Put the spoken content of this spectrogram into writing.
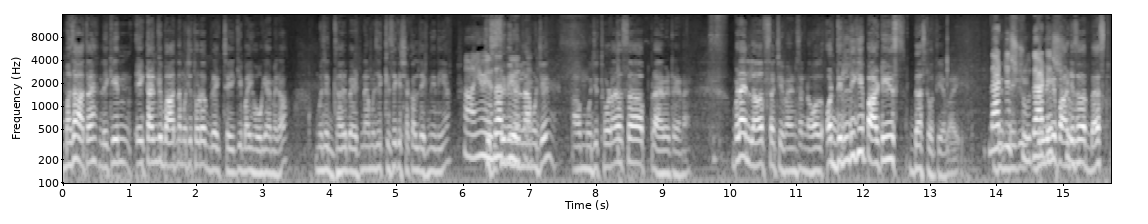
मज़ा आता है लेकिन एक टाइम के बाद ना मुझे थोड़ा ब्रेक चाहिए कि भाई हो गया मेरा। मुझे घर बैठना है मुझे किसी की शक्ल देखनी नहीं है। हाँ ये मेरे किसी साथ भी मिलना मुझे। अब मुझे थोड़ा सा प्राइवेट रहना है। But I love such events and all और दिल्ली की पार्टीज़ बेस्ट होती है भाई। True, that दिल्ली is की पार्टीज़ आर बेस्ट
